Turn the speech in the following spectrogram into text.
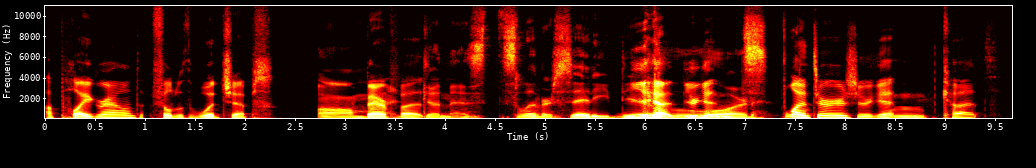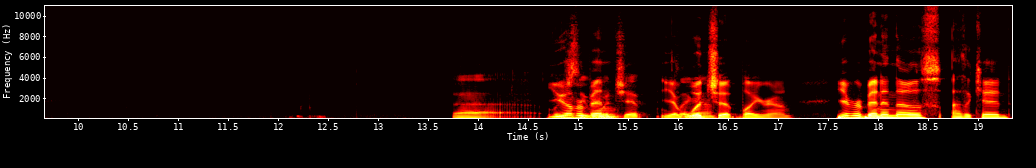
a playground filled with wood chips. Oh my Barefoot. goodness, Sliver City, dear yeah, you're getting splinters. You're getting cuts. Uh, You ever been- wood chip? Yeah, wood playground? chip playground. You ever been in those as a kid?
